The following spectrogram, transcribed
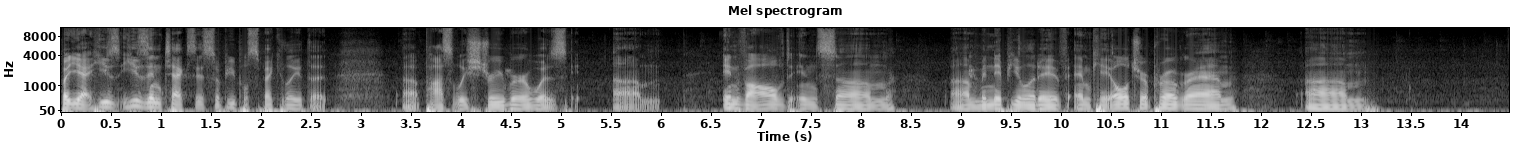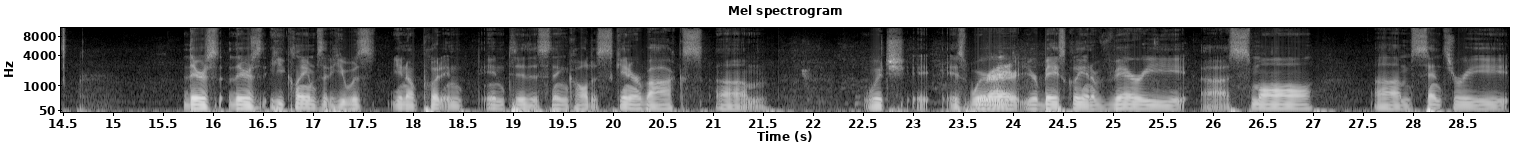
but yeah, he's he's in Texas, so people speculate that uh, possibly Strieber was um, involved in some uh, manipulative MK Ultra program. Um, there's there's he claims that he was you know put in into this thing called a Skinner box, um, which is where Right. you're basically in a very uh, small um, sensory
